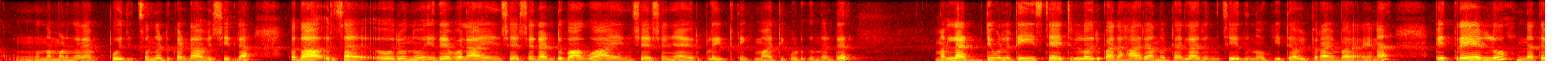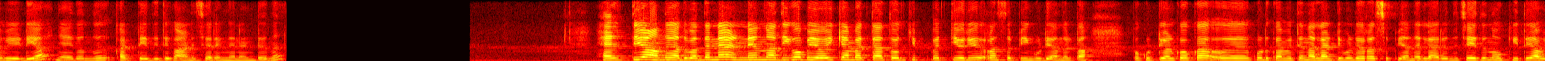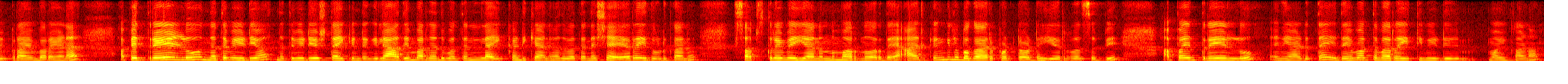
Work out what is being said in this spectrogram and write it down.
നമ്മളിങ്ങനെ പൊരിച്ചൊന്നും എടുക്കേണ്ട ആവശ്യമില്ല. അപ്പോൾ അതാ ഒരു ഓരോന്നും ഇതേപോലെ ആയതിനു ശേഷം രണ്ട് ഭാഗവും ആയതിനു ശേഷം ഞാൻ ഒരു പ്ലേറ്റിലേക്ക് മാറ്റി കൊടുക്കുന്നുണ്ട്. നല്ല അടിപൊളി ടേസ്റ്റി ആയിട്ടുള്ള ഒരു പലഹാരമാണ് കേട്ടോ എല്ലാവരും ഒന്ന് ചെയ്ത് നോക്കിയിട്ട് അഭിപ്രായം പറയണേ. അപ്പോൾ ഇത്രയേ ഉള്ളൂ. ഇന്നത്തെ വീഡിയോ ഞാൻ ഇതൊന്ന് കട്ട് ചെയ്തിട്ട് കാണിച്ചു തരാം. എങ്ങനെ ഉണ്ടെന്ന് ഹെൽത്തിയാണ് അതുപോലെ തന്നെ എണ്ണയൊന്നും അധികം ഉപയോഗിക്കാൻ പറ്റാത്തവർക്ക് പറ്റിയൊരു റെസിപ്പിയും കൂടിയാണ് കേട്ടോ. അപ്പോൾ കുട്ടികൾക്കൊക്കെ കൊടുക്കാൻ പറ്റിയ നല്ല അടിപൊളി റെസിപ്പിയാണ്. എല്ലാവരും ഒന്ന് ചെയ്ത് നോക്കിയിട്ട് അഭിപ്രായം പറയണേ. അപ്പോൾ ഇത്രയേ ഉള്ളൂ ഇന്നത്തെ വീഡിയോ. ഇന്നത്തെ വീഡിയോ ഇഷ്ടമായിട്ടുണ്ടെങ്കിൽ ആദ്യം പറഞ്ഞതുപോലെ തന്നെ ലൈക്ക് അടിക്കാനും അതുപോലെ തന്നെ ഷെയർ ചെയ്ത് കൊടുക്കാനും സബ്സ്ക്രൈബ് ചെയ്യാനൊന്നും മറന്നു വെറുതെ. ആർക്കെങ്കിലും ഉപകാരപ്പെട്ടോട്ടെ ഈ ഒരു റെസിപ്പി അപ്പോൾ ഇത്രയേ ഉള്ളൂ. ഇനി അടുത്ത ഇതേപോലത്തെ വെറൈറ്റി വീഡിയോ കാണാം.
